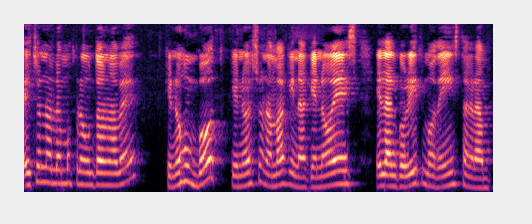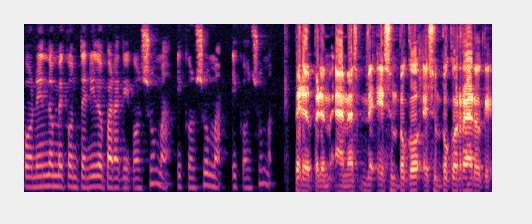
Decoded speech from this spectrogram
Esto nos lo hemos preguntado una vez, que no es un bot, que no es una máquina, que no es el algoritmo de Instagram poniéndome contenido para que consuma y consuma y consuma. Pero, pero además es un poco, es un poco raro que,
